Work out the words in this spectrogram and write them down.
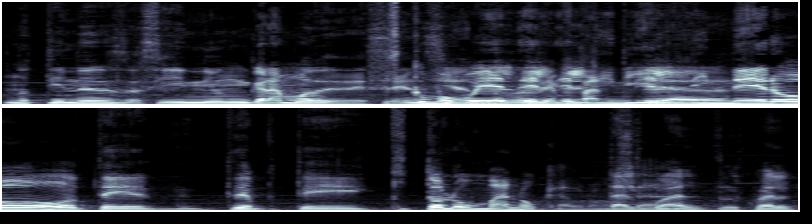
No tienes así ni un gramo de Es decencia. como, güey, ¿no? el, el- el dinero te, te, te quitó lo humano, cabrón. o Tal sea, cual, tal cual.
